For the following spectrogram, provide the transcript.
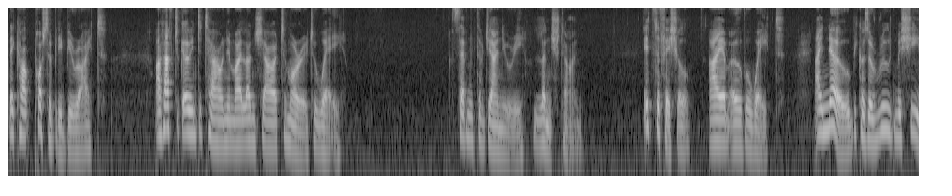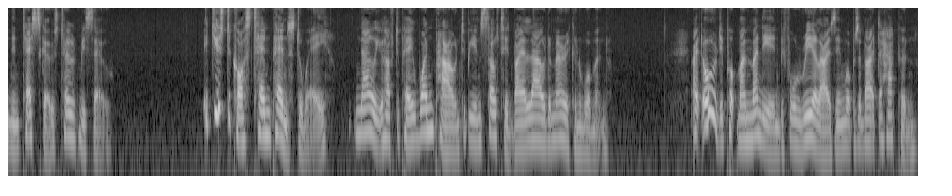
They can't possibly be right. I'll have to go into town in my lunch hour tomorrow to weigh. 7th of January, lunchtime. It's official. I am overweight. I know because a rude machine in Tesco's told me so. It used to cost ten pence to weigh. Now you have to pay one pound to be insulted by a loud American woman. I'd already put my money in before realizing what was about to happen,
